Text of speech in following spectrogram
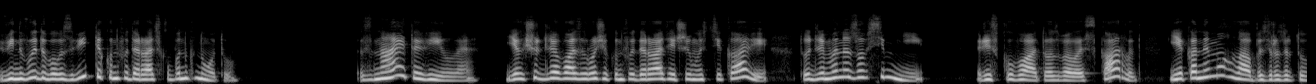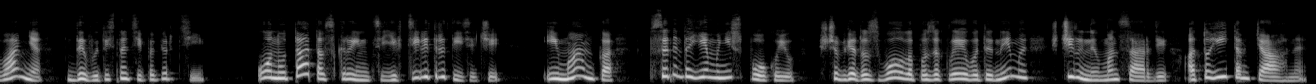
він видобув звідти конфедератську банкноту. Знаєте, Вілле, якщо для вас гроші конфедерації чимось цікаві, то для мене зовсім ні. Різкувато озвалась Скарлет, яка не могла без роздратування дивитись на ці папірці. Он у тата в скринці їх цілі три тисячі, і мамка все не дає мені спокою, щоб я дозволила позаклеювати ними щілини в мансарді, а то їй там тягне.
